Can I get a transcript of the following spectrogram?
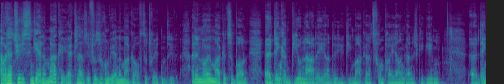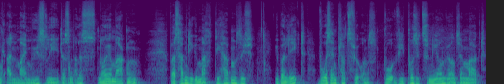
Aber natürlich sind die eine Marke, ja klar. Sie versuchen wie eine Marke aufzutreten, eine neue Marke zu bauen. Äh, denk an Bionade, ja, die, die Marke hat es vor ein paar Jahren gar nicht gegeben. Äh, denk an My Müsli, das sind alles neue Marken. Was haben die gemacht? Die haben sich überlegt, wo ist ein Platz für uns? Wo, wie positionieren wir uns im Markt?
